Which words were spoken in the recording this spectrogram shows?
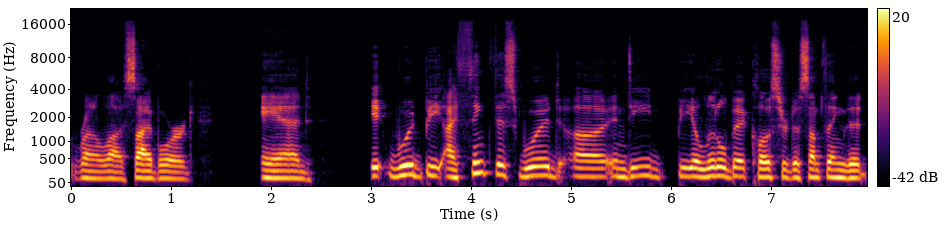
run a lot of Cyborg, and it would be. I think this would uh, indeed be a little bit closer to something that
